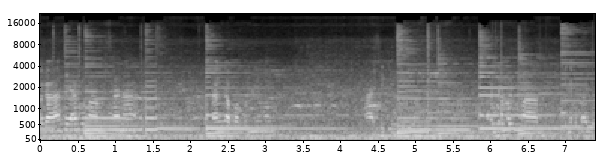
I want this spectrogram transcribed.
Pag-aantay ako ma'am. Sana matanggap ako niyo ma'am. Ah, sige. Salamat ma'am. Ingat tayo.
